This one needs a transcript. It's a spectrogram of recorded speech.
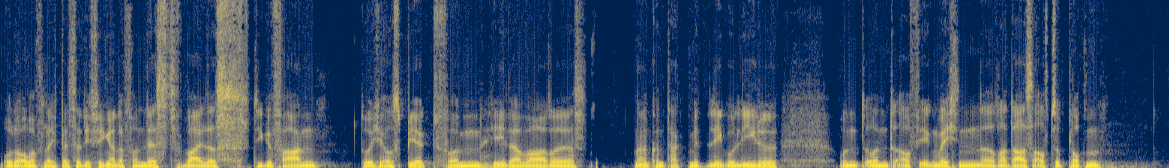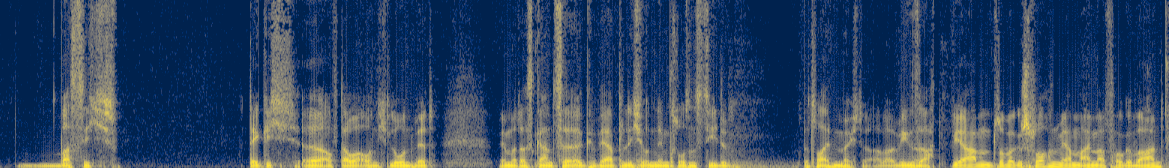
oder ob er vielleicht besser die Finger davon lässt, weil das die Gefahren durchaus birgt von Hehlerware, ne, Kontakt mit Lego Legal und, und auf irgendwelchen Radars aufzuploppen, was sich, denke ich, äh, auf Dauer auch nicht lohnen wird, wenn man das Ganze gewerblich und im großen Stil betreiben möchte. Aber wie gesagt, wir haben darüber gesprochen, wir haben einmal vorgewarnt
